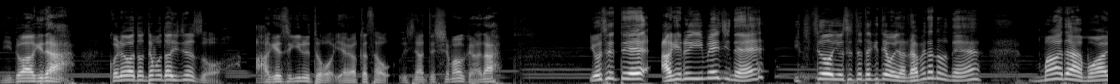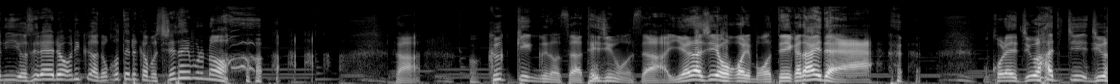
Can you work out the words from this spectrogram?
二度揚げだ。これはとても大事だぞ。揚げすぎると柔らかさを失ってしまうからな。寄せてあげるイメージね。一度寄せただけではダメなのね。まだ周りに寄せられるお肉が残ってるかもしれないものの。さあ、クッキングのさ、手順をさ、いやらしい方向に持っていかないで。これ18、18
